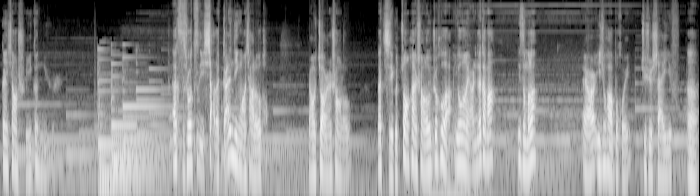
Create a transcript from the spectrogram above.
更像是一个女人。X 说自己吓得赶紧往下楼跑，然后叫人上楼。那几个壮汉上楼之后啊，又问 L 你在干嘛？你怎么了？L 一句话不回，继续晒衣服。嗯，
